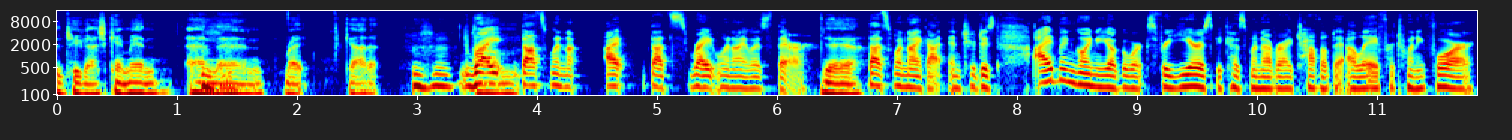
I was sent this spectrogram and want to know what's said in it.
the two guys came in and mm-hmm. then right got it mm-hmm. right. Um, that's when I. That's right when I was there. Yeah, yeah. That's when I got introduced. I'd been going to YogaWorks for years because whenever I traveled to LA for 24,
